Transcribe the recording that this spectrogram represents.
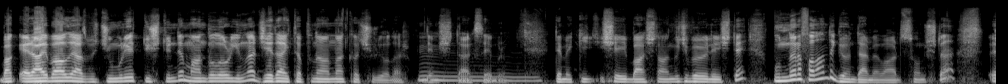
Bak Eray Bağlı yazmış. Cumhuriyet düştüğünde Mandalorianlar Jedi tapınağından kaçırıyorlar demiş Hmm. Darksaber. Demek ki şey başlangıcı böyle işte. Bunlara falan da gönderme vardı sonuçta. Ee,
